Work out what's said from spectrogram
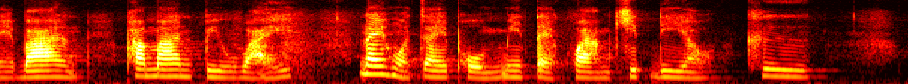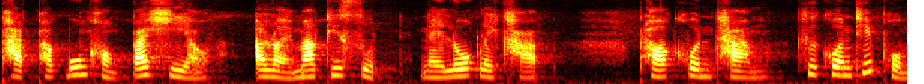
ในบ้านผ้าม่านปิวไหวในหัวใจผมมีแต่ความคิดเดียว คือ ผัดผักบุ้งของป้าเขียวอร่อยมากที่สุดในโลกเลยครับ เพราะคนทำคือคนที่ผม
